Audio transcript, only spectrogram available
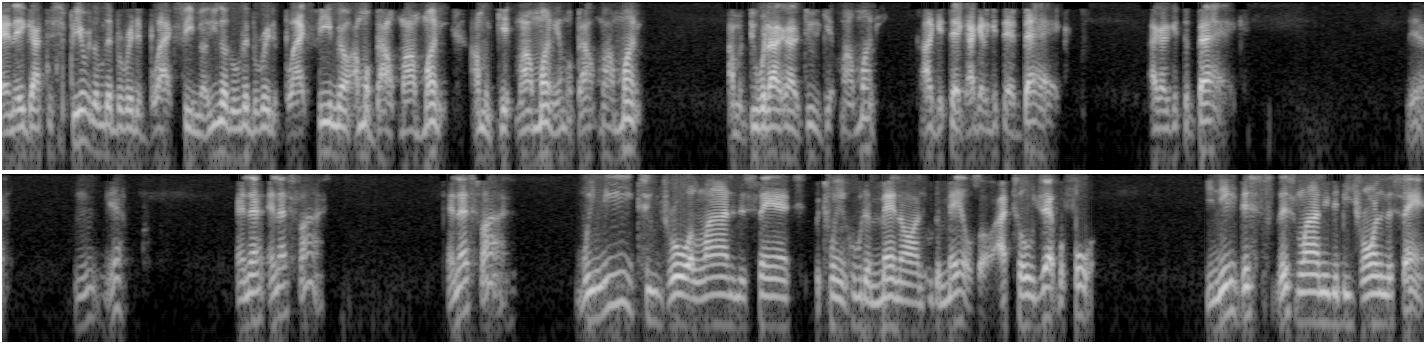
And they got the spirit of liberated black female. You know the liberated black female, I'm about my money. I'm to get my money. I'm about my money. I'm to do what I got to do to get my money. I get that. I got to get that bag. I got to get the bag. Yeah. Mm, yeah. And that and that's fine. And that's fine. We need to draw a line in the sand between who the men are and who the males are. I told you that before. You need this this line need to be drawn in the sand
